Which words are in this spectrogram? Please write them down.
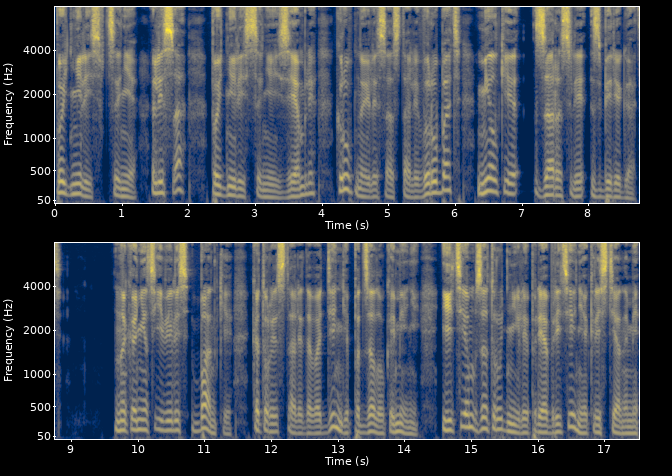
Поднялись в цене леса, поднялись в цене земли, крупные леса стали вырубать, мелкие заросли сберегать. Наконец явились банки, которые стали давать деньги под залог имений и тем затруднили приобретение крестьянами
